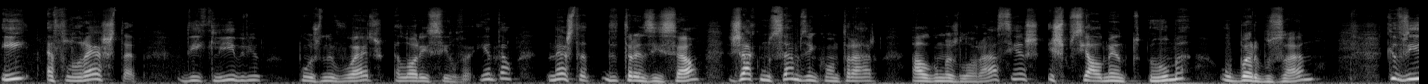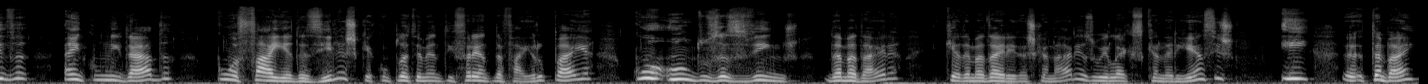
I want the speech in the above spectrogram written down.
e a floresta de equilíbrio com os nevoeiros, a Lorisilva. E então, nesta de transição, já começamos a encontrar algumas louráceas, especialmente uma, o barbusano, que vive em comunidade com a faia das ilhas, que é completamente diferente da faia europeia, com um dos azevinhos da Madeira, que é da Madeira e das Canárias, o Ilex canariensis, e eh, também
